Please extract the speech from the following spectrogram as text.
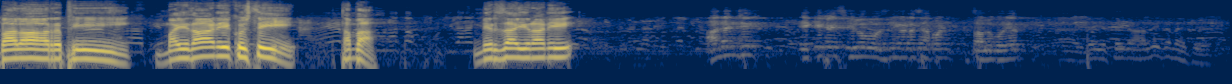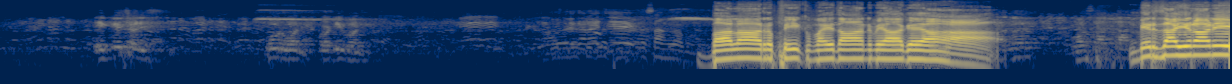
Bala Rafiq. मैदानी कुस्ती थांबा मिर्झा इराणी बाला रफीक मैदान में आ गया। मिर्ज़ा ईरानी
